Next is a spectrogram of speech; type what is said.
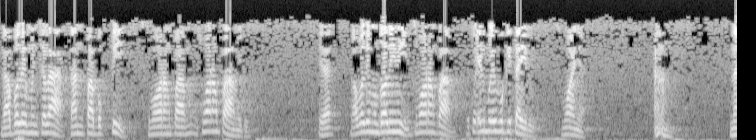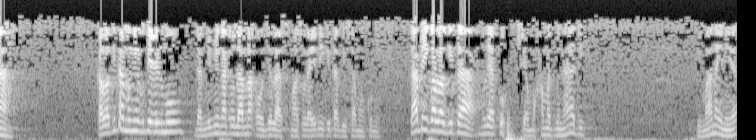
Nggak boleh mencela tanpa bukti. Semua orang paham, semua orang paham itu. Ya, nggak boleh mendolimi, semua orang paham. Itu ilmu-ilmu kita itu, semuanya. nah, kalau kita mengikuti ilmu dan bimbingan ulama, oh jelas masalah ini kita bisa menghukumi. Tapi kalau kita melihat, uh, Syekh Muhammad bin Hadi, gimana ini ya?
